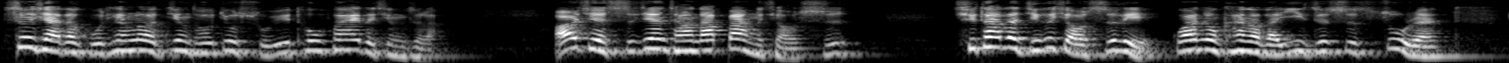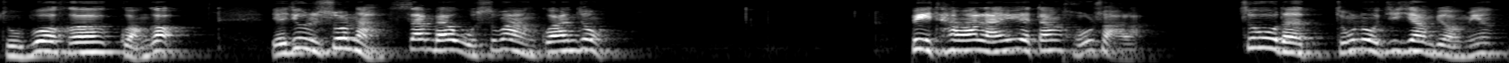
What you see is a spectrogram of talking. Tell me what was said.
剩下的古天乐镜头就属于偷拍的性质了，而且时间长达半个小时。其他的几个小时里，观众看到的一直是素人、主播和广告。也就是说呢，三百五十万观众被贪玩蓝月当猴耍了。之后的种种迹象表明，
